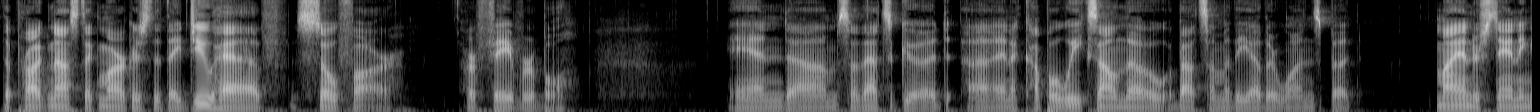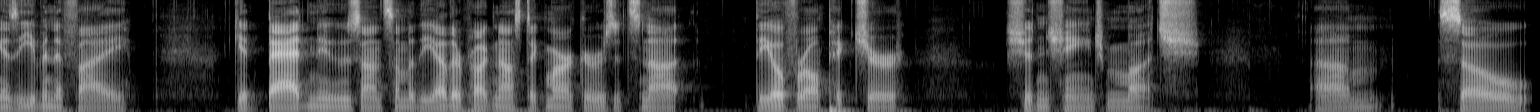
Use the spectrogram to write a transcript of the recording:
the prognostic markers that they do have so far are favorable and um, so that's good. Uh, in a couple weeks, I'll know about some of the other ones. But my understanding is even if I get bad news on some of the other prognostic markers, it's not the overall picture shouldn't change much. Um, so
